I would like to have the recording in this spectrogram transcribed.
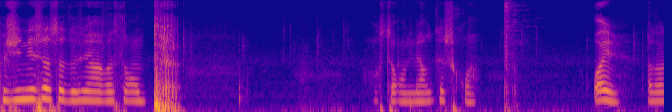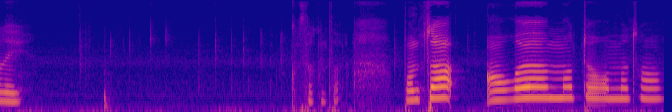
Imaginez ça, ça devient un restaurant. Un restaurant de merguez, je crois. Ouais, attendez. Comme ça, comme ça. Prendre ça, en remonte, en remonte, en,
